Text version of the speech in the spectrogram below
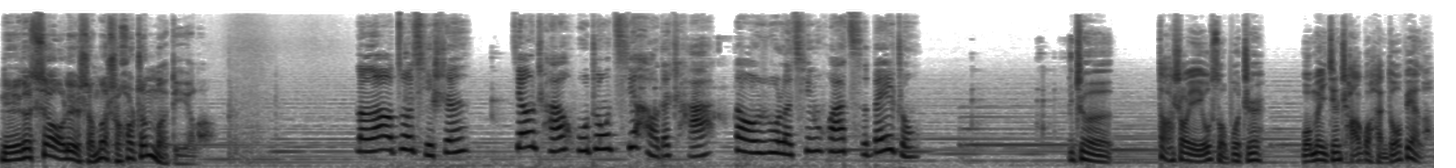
你的效率什么时候这么低了？冷傲坐起身，将茶壶中沏好的茶倒入了青花瓷杯中。这，大少爷有所不知，我们已经查过很多遍了，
